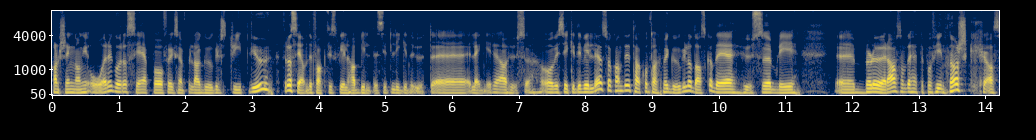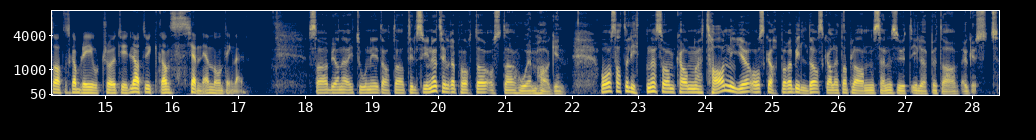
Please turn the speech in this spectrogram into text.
kanskje en gang i året går og ser på f.eks. Google Street View, for å se om de faktisk vil ha bildet sitt liggende ute lenger av huset. Og hvis ikke de vil det, så kan de ta kontakt med Google, og da skal det huset bli eh, bløra, som det heter på fint norsk. Altså at det skal bli gjort så utydelig at du ikke kan kjenne igjen noen ting der sa Bjørn Erik Thon i Datatilsynet til reporter Åsta Hoem Hagen. Og satellittene som kan ta nye og skarpere bilder, skal etter planen sendes ut i løpet av august.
